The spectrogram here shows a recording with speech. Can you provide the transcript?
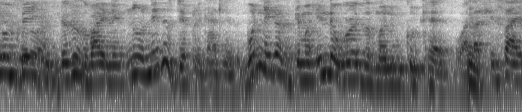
very I'm saying, one. this is why niggas, no niggas dip regardless. What niggas come out in the words of Malum Kulkat, wala sisai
